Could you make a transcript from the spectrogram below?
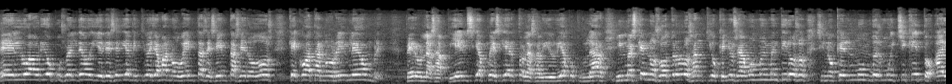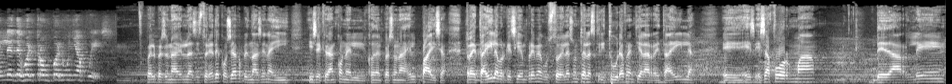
él lo abrió, puso el dedo y desde ese día mi tío llama 90 60 02, que tan horrible, hombre. Pero la sapiencia, pues cierto, la sabiduría popular, y no es que nosotros los antioqueños seamos muy mentirosos, sino que el mundo es muy chiquito. Ahí les dejo el trompo en uña, pues. Pues el personaje, las historias de Cosiaca pues nacen ahí y se crean con el, con el personaje el paisa. Retaíla, porque siempre me gustó el asunto de la escritura frente a la retaíla. Eh, es, esa forma de darle,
